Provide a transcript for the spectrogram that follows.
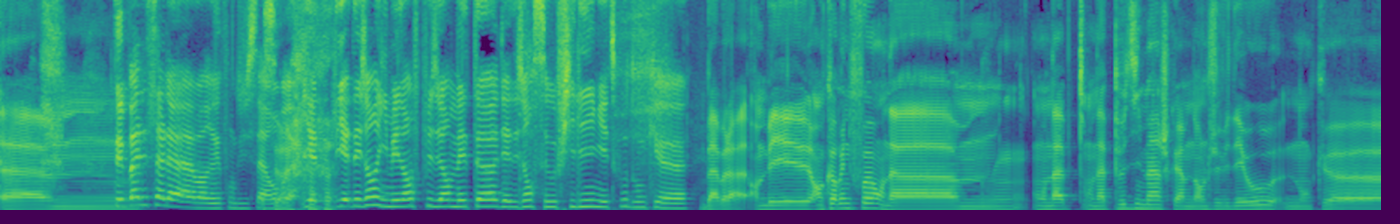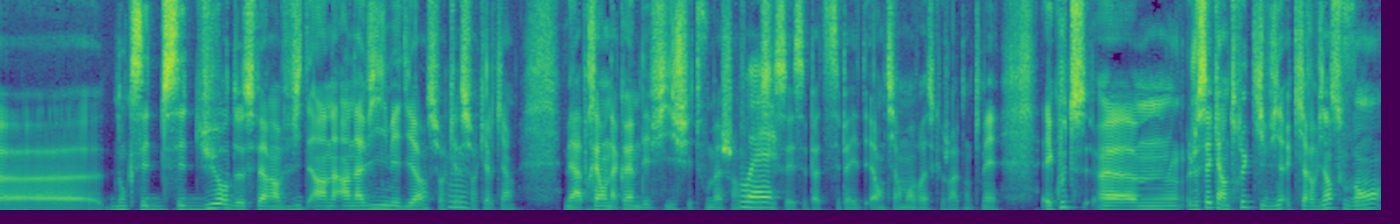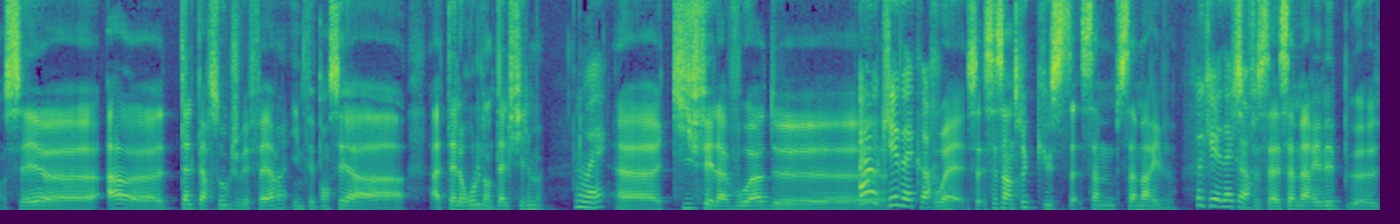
Euh, T'es pas le seul à avoir répondu ça. Il y, a- il y a des gens, ils mélangent plusieurs méthodes, il y a des gens, c'est au feeling et tout, donc. euh, Bah voilà, mais encore une fois, on a, hum, on a, on a peu d'images quand même dans le jeu vidéo, donc euh, donc c'est c'est dur de se faire un, vite, un, un avis immédiat sur, Mm. sur quelqu'un. Mais après, on a quand même des fiches et tout machin. Enfin, Ouais. c'est- pas, c'est pas entièrement vrai ce que je raconte. Mais écoute, euh, je sais qu'un truc qui, qui revient souvent, c'est euh, ah euh, tel perso que je vais faire, il me fait penser à, à tel rôle dans tel film. Ouais. Euh, qui fait la voix de Ah, ok, d'accord. Ouais, ça, ça, c'est un truc que ça, ça, m'arrive. Ok, d'accord. Ça, m'est arrivé euh,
